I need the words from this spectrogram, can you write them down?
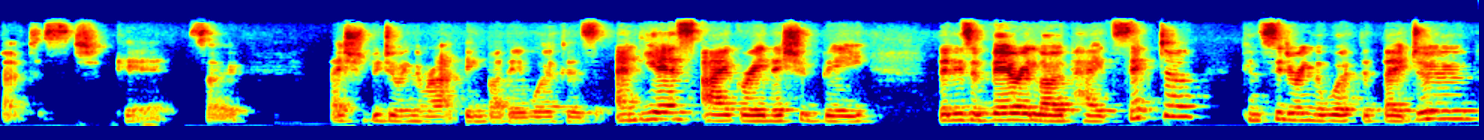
Baptist Care. So they should be doing the right thing by their workers. And yes, I agree. There should be. That is a very low paid sector, considering the work that they do.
